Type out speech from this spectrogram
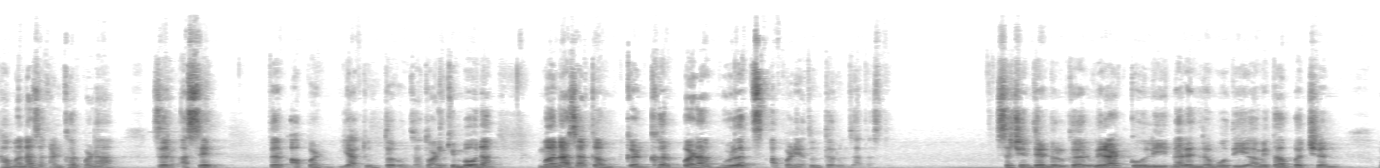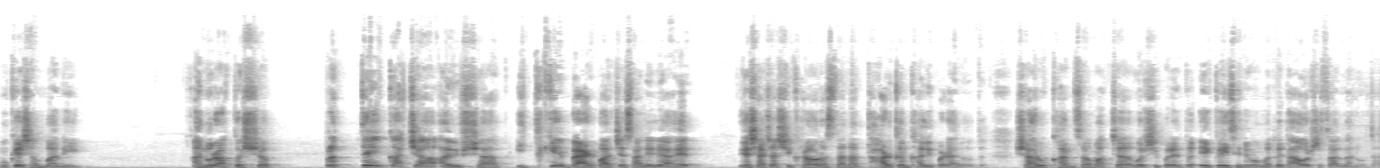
हा मनाचा कणखरपणा जर असेल तर आपण यातून तरुण जातो. आणि किंबहुना मनाच्या कण- कणखरपणामुळंच आपण यातून तरुण जात असतो. सचिन तेंडुलकर विराट कोहली नरेंद्र मोदी अमिताभ बच्चन मुकेश अंबानी अनुराग कश्यप प्रत्येकाच्या आयुष्यात इतके बॅड पाचेस आलेले आहेत. यशाच्या शिखरावर असताना धाडकन खाली पडायला होतं. शाहरुख खानचा मागच्या वर्षीपर्यंत एकही सिनेमामधले दहा वर्ष चालला नव्हता.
